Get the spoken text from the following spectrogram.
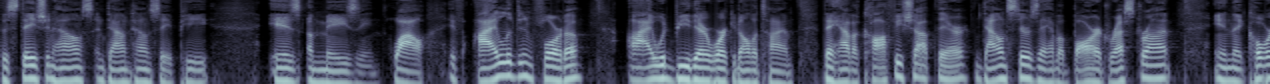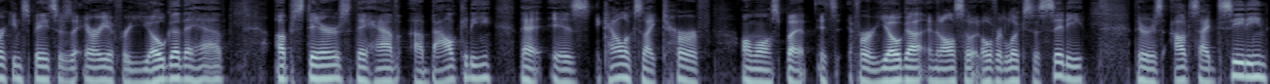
the station house in downtown St. Pete is amazing. Wow. If I lived in Florida, I would be there working all the time. They have a coffee shop there. Downstairs, they have a bar restaurant. In the co working space, there's an area for yoga they have. Upstairs, they have a balcony that is, it kind of looks like turf almost, but it's for yoga. And then also it overlooks the city. There's outside seating.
